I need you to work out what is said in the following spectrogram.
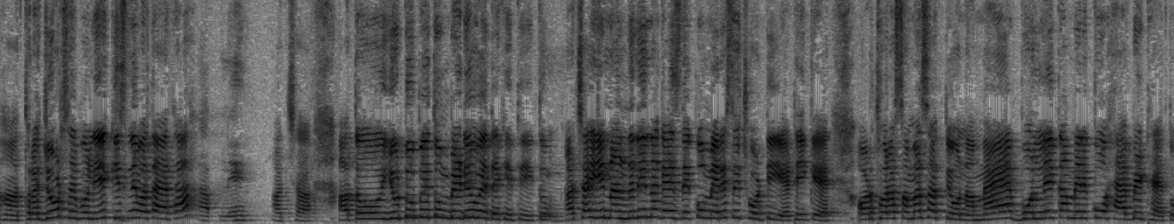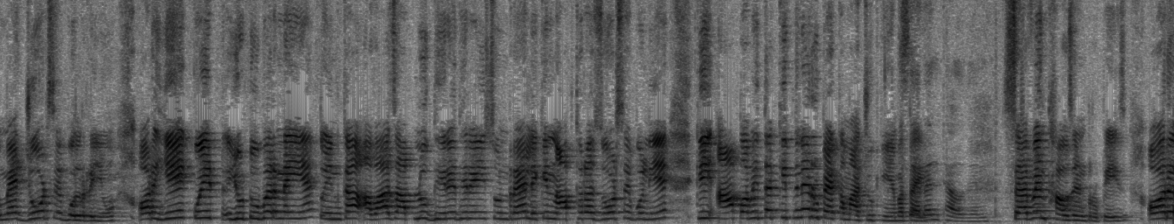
हाँ थोड़ा ज़ोर से बोलिए किसने बताया था? आपने अच्छा। तो YouTube पे तुम वीडियो में देखी थी। तुम अच्छा ये नंदनी ना गैस देखो मेरे से छोटी है ठीक है? और थोड़ा समझ सकते हो ना मैं बोलने का मेरे को हैबिट है तो मैं ज़ोर से बोल रही हूँ। और ये कोई यूट्यूबर नहीं है तो इनका आवाज़ आप लोग धीरे धीरे ही सुन रहे हैं लेकिन आप थोड़ा ज़ोर से बोलिए कि आप अभी तक कितने रुपए कमा चुकी हैं बताइए। Seven thousand. रुपीज़। और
